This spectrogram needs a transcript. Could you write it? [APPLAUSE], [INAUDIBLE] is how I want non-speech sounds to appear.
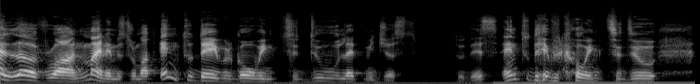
Hello everyone, my name is Drewmatth and today we're going to do, let me just do this, [LAUGHS] and today we're going to do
